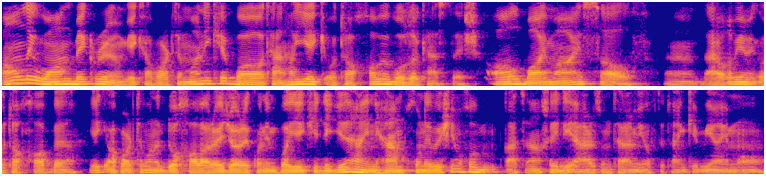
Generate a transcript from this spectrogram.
only one big room یک آپارتمانی که با تنها یک اتاق خواب بزرگ هستش. All by myself. در واقع بیایم یک اتاق خواب یک آپارتمان دو خواب رو اجاره کنیم با یکی دیگه. همین هم خونه بشیم. خب قطعا خیلی ارزون تر میفته تا اینکه بیایم و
